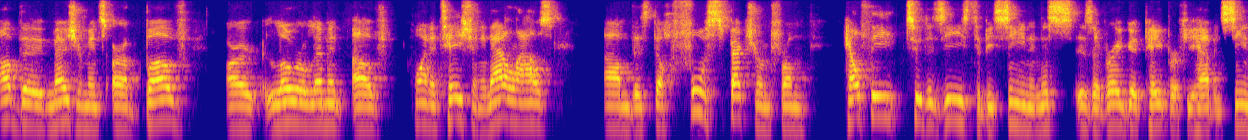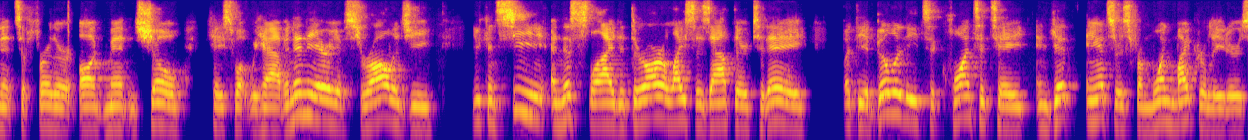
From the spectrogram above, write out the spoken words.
of the measurements are above our lower limit of quantitation and that allows um, this, the full spectrum from healthy to disease to be seen. And this is a very good paper if you haven't seen it to further augment and showcase what we have. And in the area of serology, you can see in this slide that there are ELISAs out there today, but the ability to quantitate and get answers from one microliters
